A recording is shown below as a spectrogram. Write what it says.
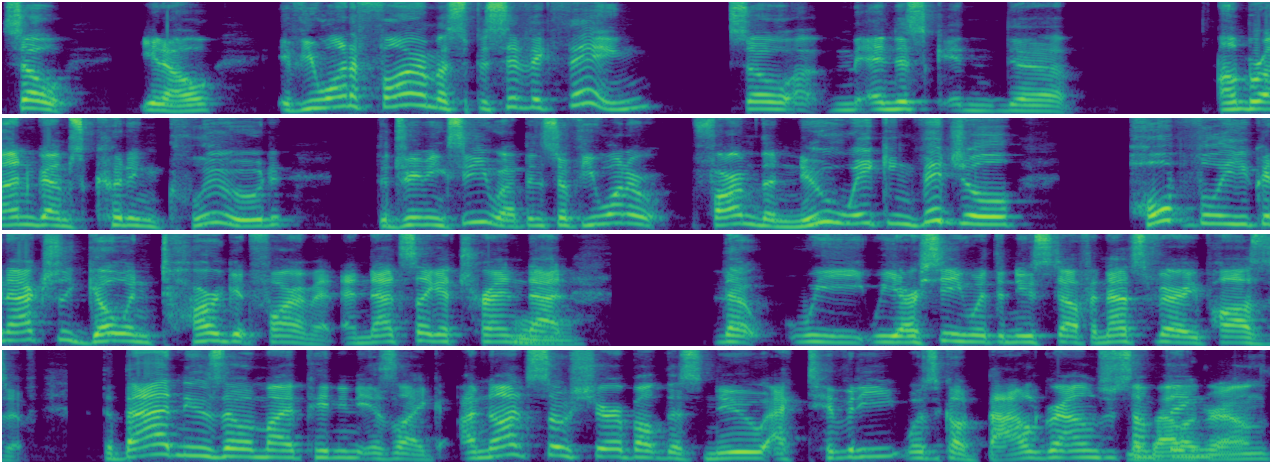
So you know, if you want to farm a specific thing, so uh, and this and the Umbral engrams could include the Dreaming City weapon. So if you want to farm the new Waking Vigil, hopefully you can actually go and target farm it. And that's like a trend that Mm. that we we are seeing with the new stuff and that's very positive the bad news though in my opinion is like i'm not so sure about this new activity. What's it called? Battlegrounds or the something? Battlegrounds.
